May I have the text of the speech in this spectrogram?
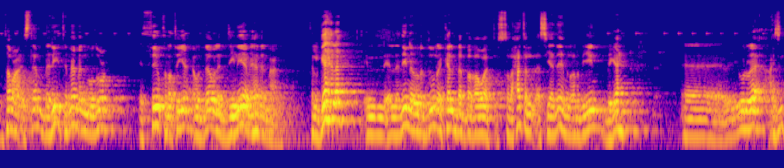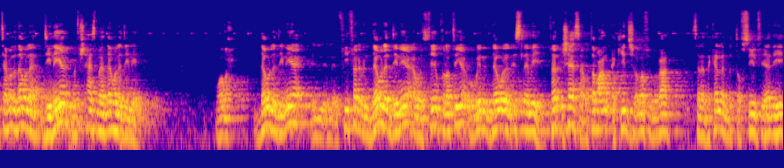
وطبعا الإسلام بريء تماما من موضوع الثيوقراطية أو الدولة الدينية بهذا المعنى. فالجهلة الذين يردون كلب البغاوات الصلاحات الأسيادية من الغربيين بجهل. يقولوا لا عايزين تعملوا دولة دينية. ما فيش حاجة اسمها دولة دينية. واضح. دولة دينية في فرق بين الدولة الدينية أو الثيوقراطية وبين الدولة الإسلامية. فرق شاسع. وطبعا أكيد إن شاء الله فيما بعد سنتكلم بالتفصيل في هذه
